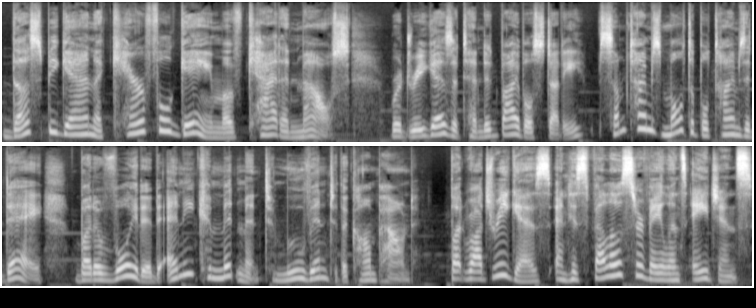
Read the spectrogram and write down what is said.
Thus began a careful game of cat and mouse. Rodriguez attended Bible study, sometimes multiple times a day, but avoided any commitment to move into the compound. But Rodriguez and his fellow surveillance agents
